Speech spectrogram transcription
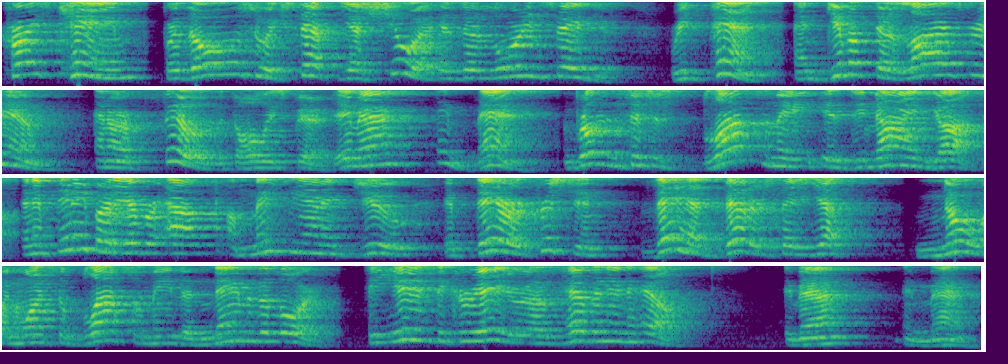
Christ came for those who accept Yeshua as their Lord and Savior, repent, and give up their lives for Him, and are filled with the Holy Spirit. Amen? Amen. And brothers and sisters, blasphemy is denying God. And if anybody ever asks a Messianic Jew if they are a Christian, they had better say yes. No one wants to blaspheme the name of the Lord. He is the creator of heaven and hell. Amen? Amen.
